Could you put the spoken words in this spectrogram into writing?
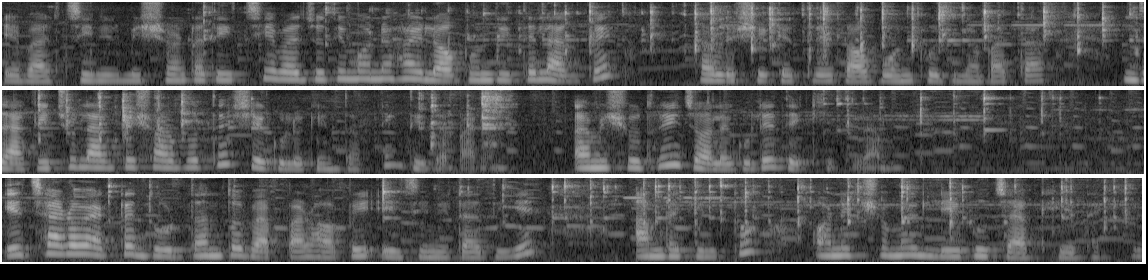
এবার চিনির মিশ্রণটা দিচ্ছি। এবার যদি মনে হয় লবণ দিতে লাগবে, তাহলে সেক্ষেত্রে লবণ, পুদিনা পাতা যা কিছু লাগবে শরবতে সেগুলো কিন্তু আপনি দিতে পারেন। আমি শুধুই জলে গুলে দেখিয়ে দিলাম। এছাড়াও একটা দুর্দান্ত ব্যাপার হবে এই চিনিটা দিয়ে। আমরা কিন্তু অনেক সময় লেবু চা খেয়ে থাকি।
